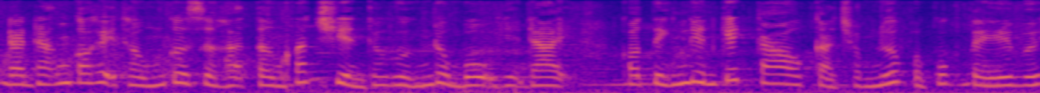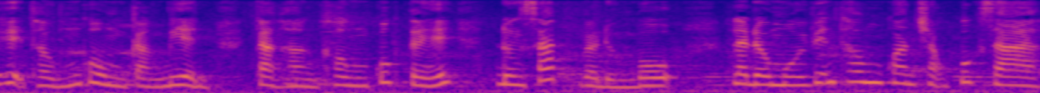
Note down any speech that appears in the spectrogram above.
Đà Nẵng có hệ thống cơ sở hạ tầng phát triển theo hướng đồng bộ hiện đại, có tính liên kết cao cả trong nước và quốc tế với hệ thống gồm cảng biển, cảng hàng không quốc tế, đường sắt và đường bộ, là đầu mối viễn thông quan trọng quốc gia.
